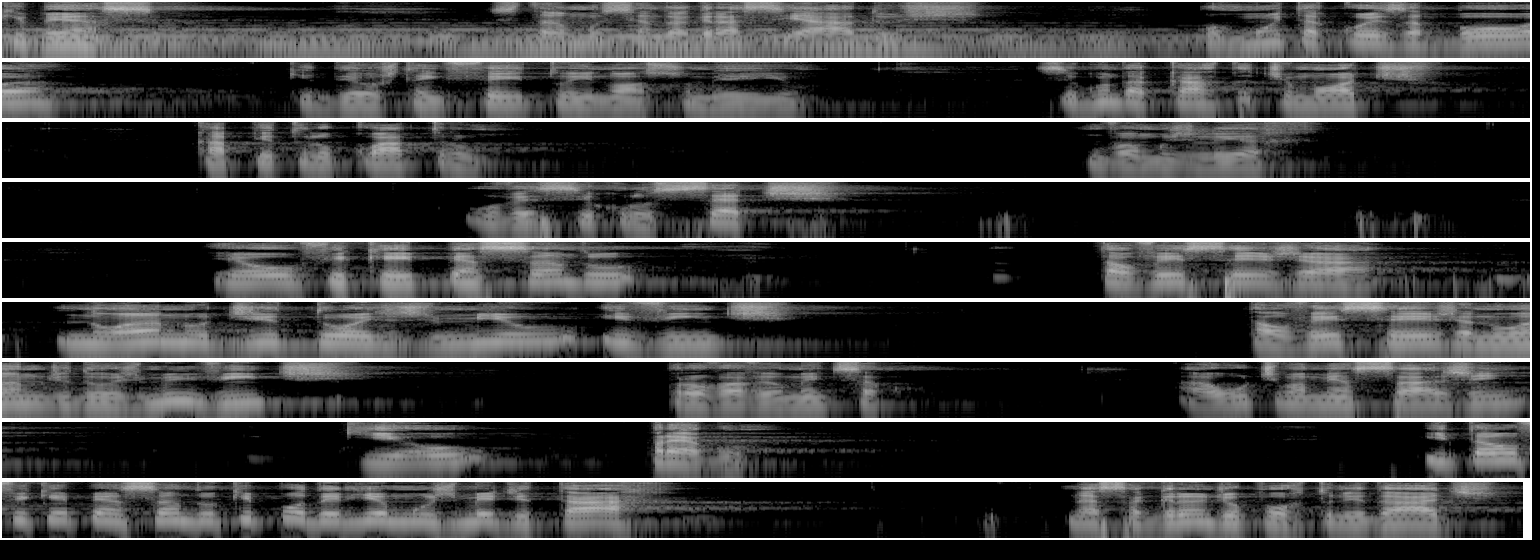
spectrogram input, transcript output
Que benção. Estamos sendo agraciados por muita coisa boa que Deus tem feito em nosso meio. Segunda carta a Timóteo, capítulo 4. Vamos ler o versículo 7. Eu fiquei pensando, talvez seja no ano de 2020, talvez seja no ano de 2020, provavelmente a última mensagem que eu prego. Então eu fiquei pensando o que poderíamos meditar nessa grande oportunidade.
